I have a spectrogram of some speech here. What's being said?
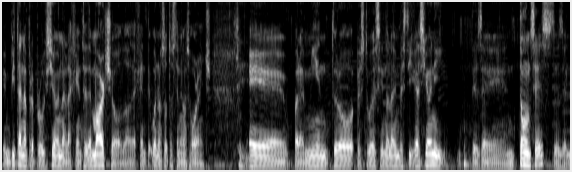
invitan a preproducción a la gente de Marshall, a la gente, bueno, nosotros tenemos Orange. Eh, para mí entró, estuve haciendo la investigación y desde entonces, desde el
